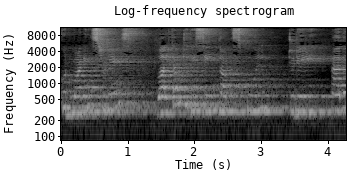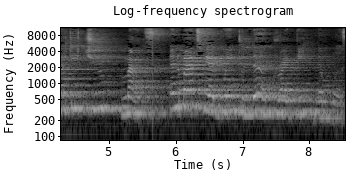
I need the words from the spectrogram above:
Good morning students. Welcome to the St. Thomas School. Today I will teach you maths. In maths we are going to learn write the numbers.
